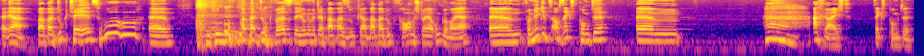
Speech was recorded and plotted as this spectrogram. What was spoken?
Äh, ja, Babadook Tales, wuhu. Äh, Babadook versus der Junge mit der Babazuka, Babadook, Frau am Steuer, Ungeheuer. Ähm, von mir gibt es auch sechs Punkte. Ähm, ach, reicht. Sechs Punkte.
